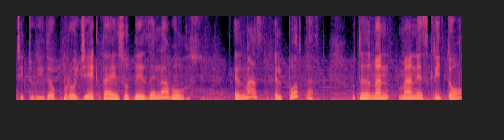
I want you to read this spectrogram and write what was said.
si tu video proyecta eso desde la voz, es más, el podcast. Ustedes me han, me han escrito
